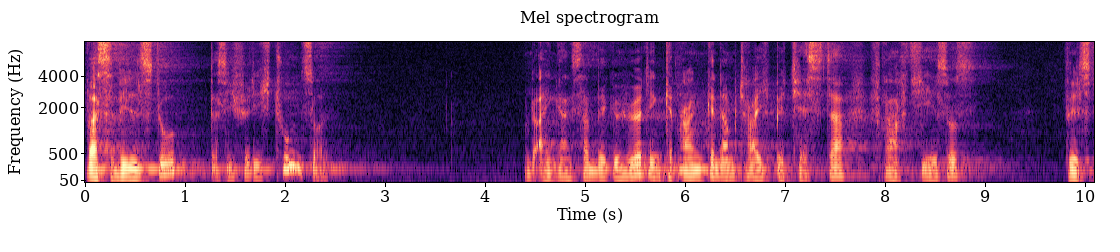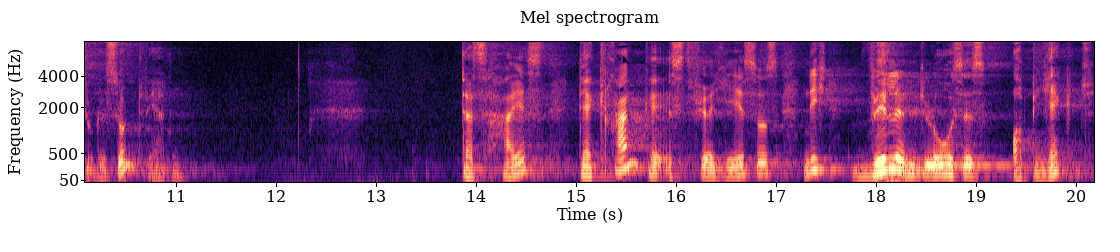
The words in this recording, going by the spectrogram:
was willst du, dass ich für dich tun soll? Und eingangs haben wir gehört, den Kranken am Teich Bethesda fragt Jesus, willst du gesund werden? Das heißt, der Kranke ist für Jesus nicht willenloses Objekt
